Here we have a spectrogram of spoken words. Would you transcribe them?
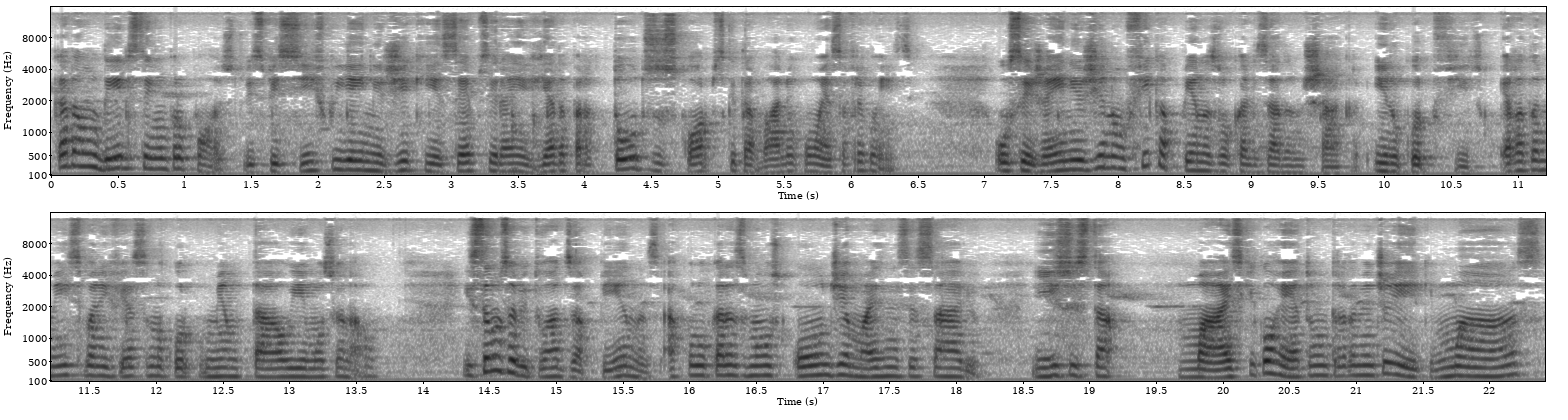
Cada um deles tem um propósito específico e a energia que recebe será enviada para todos os corpos que trabalham com essa frequência. Ou seja, a energia não fica apenas localizada no chakra e no corpo físico, ela também se manifesta no corpo mental e emocional. Estamos habituados apenas a colocar as mãos onde é mais necessário, e isso está mais que correto no tratamento de reiki, mas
